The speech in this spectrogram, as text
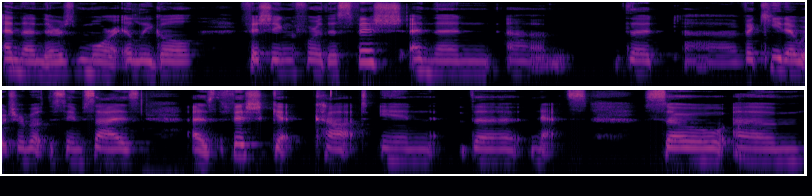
And then there's more illegal fishing for this fish, and then um, the uh, vaquita, which are about the same size as the fish, get caught in the nets. So um,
